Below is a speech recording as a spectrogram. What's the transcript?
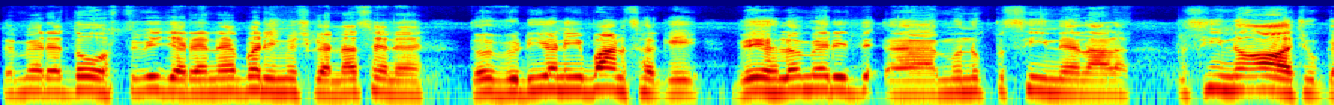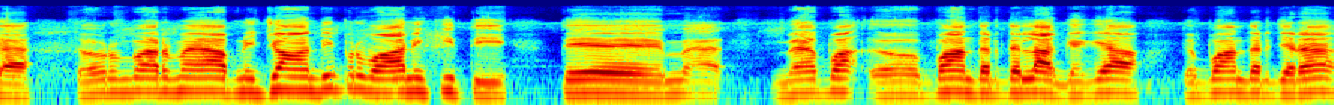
ਤੇ ਮੇਰੇ ਦੋਸਤ ਵੀ ਜਿਹੜੇ ਨੇ ਬੜੀ ਮੁਸ਼ਕਲ ਨਸੇ ਨੇ ਤੇ ਵੀਡੀਓ ਨਹੀਂ ਬਣ ਸਕੀ। ਵੇਖ ਲਓ ਮੇਰੀ ਦ- ਅਹ ਮੈਨੂੰ ਪਸੀਨੇ ਨਾਲ ਪਸੀਨਾ ਆ ਚੁੱਕਾ ਹੈ। ਤੇ ਪਰ ਮੈਂ ਆਪਣੀ ਜਾਨ ਦੀ ਪਰਵਾਹ ਨਹੀਂ ਕੀਤੀ ਤੇ ਮੈਂ ਮੈਂ ਬਾ- ਅਹ ਬਾਂਦਰ ਦੇ ਲਾਗੇ ਗਿਆ ਤੇ ਬਾਂਦਰ ਜਿਹੜਾ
